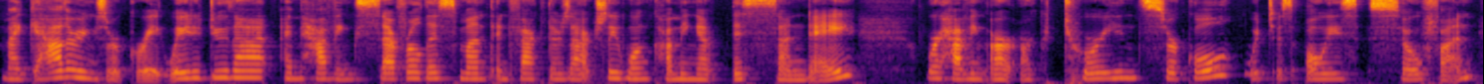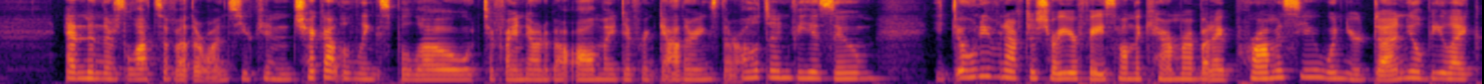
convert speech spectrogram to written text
My gatherings are a great way to do that. I'm having several this month. In fact, there's actually one coming up this Sunday. We're having our Arcturian Circle, which is always so fun. And then there's lots of other ones. You can check out the links below to find out about all my different gatherings. They're all done via Zoom. You don't even have to show your face on the camera, but I promise you, when you're done, you'll be like,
